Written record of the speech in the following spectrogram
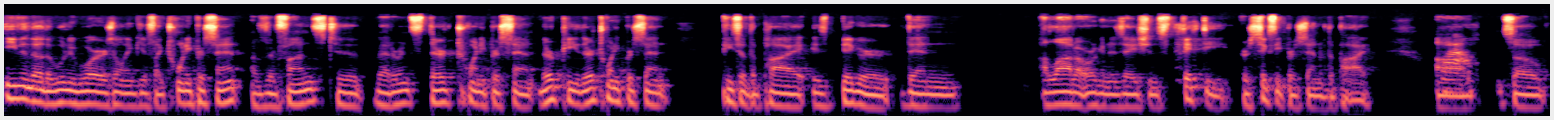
even though the Wounded Warriors only gives like 20% of their funds to veterans, their 20%, their P, their 20% piece of the pie is bigger than a lot of organizations, 50 or 60% of the pie. Wow. Um, so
